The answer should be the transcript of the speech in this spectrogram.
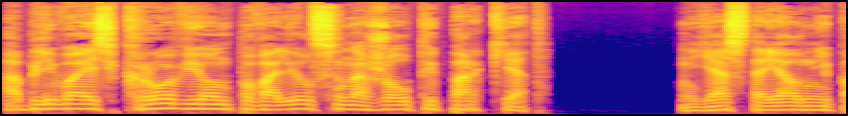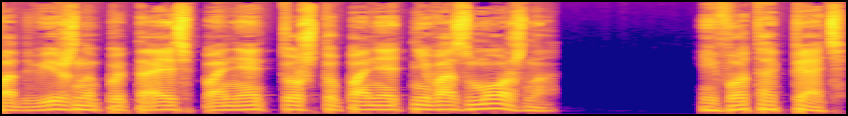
Обливаясь кровью, он повалился на желтый паркет. Я стоял неподвижно, пытаясь понять то, что понять невозможно. И вот опять,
